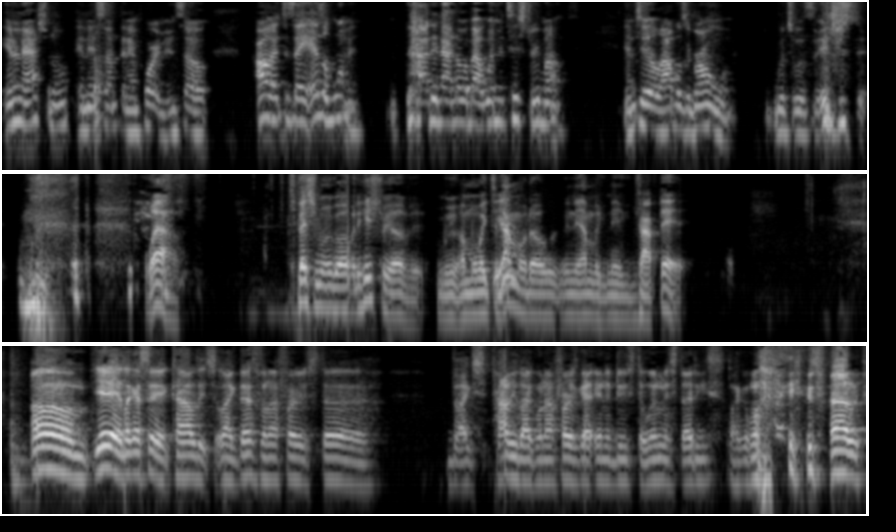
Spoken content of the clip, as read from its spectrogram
international and it's something important. And so all that to say, as a woman, I did not know about Women's History Month until I was a grown woman, which was interesting. wow. Especially when we go over the history of it. I'm gonna wait till yeah. Damo though, and then I'm gonna drop that. Um, yeah, like I said, college, like that's when I first uh like probably like when I first got introduced to women's studies, like it was probably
